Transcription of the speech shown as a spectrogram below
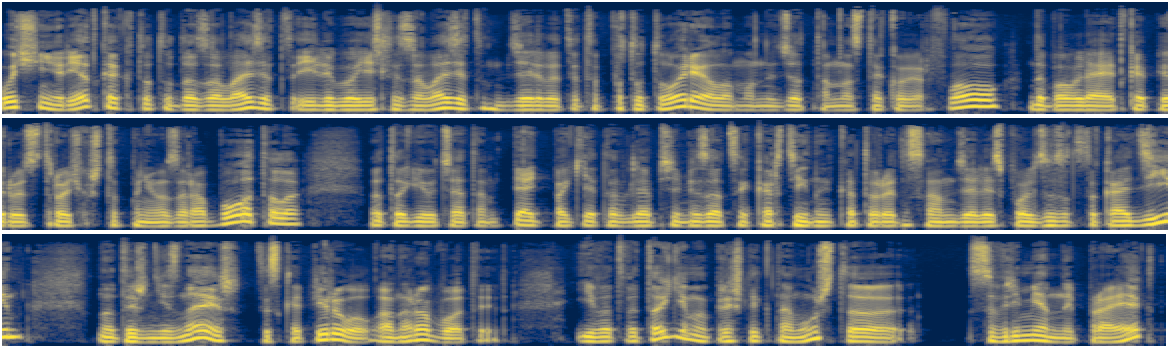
Очень редко кто туда залазит, или если залазит, он делает это по туториалам, он идет там на Stack Overflow, добавляет, копирует строчку, чтобы у него заработало. В итоге у тебя там 5 пакетов для оптимизации картины, которые на самом деле используются только один, но ты же не знаешь, ты скопировал, оно работает. И вот в итоге мы пришли к тому, что современный проект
